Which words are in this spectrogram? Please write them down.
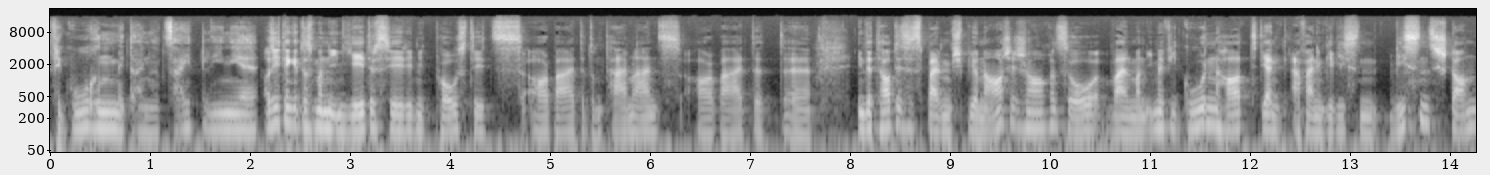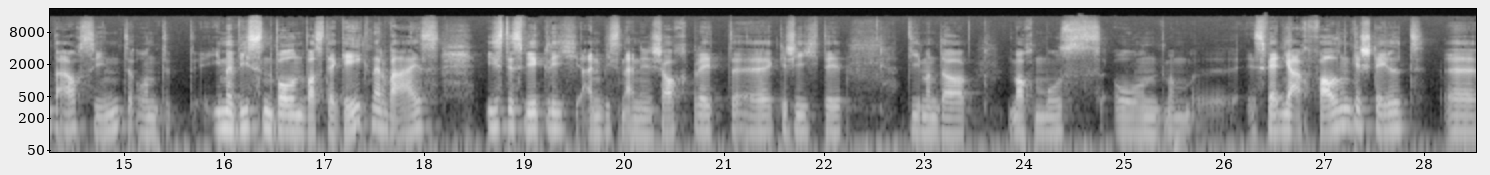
Figuren, mit einer Zeitlinie? Also ich denke, dass man in jeder Serie mit Post-its arbeitet und Timelines arbeitet. Äh, in der Tat ist es beim Spionagegenre so, weil man immer Figuren hat, die auf einem gewissen Wissensstand auch sind sind und immer wissen wollen, was der Gegner weiß, ist es wirklich ein bisschen eine Schachbrettgeschichte, die man da machen muss. Und man, es werden ja auch Fallen gestellt, äh,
